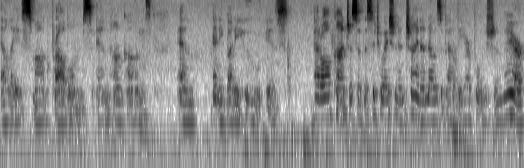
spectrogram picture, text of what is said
LA's smog problems and Hong Kong's, mm. and anybody who is at all conscious of the situation in China knows about the air pollution there.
